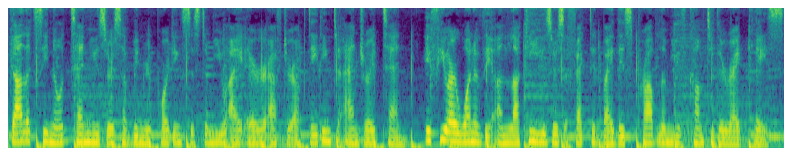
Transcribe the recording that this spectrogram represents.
Galaxy Note 10 users have been reporting system UI error after updating to Android 10. If you are one of the unlucky users affected by this problem you've come to the right place.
